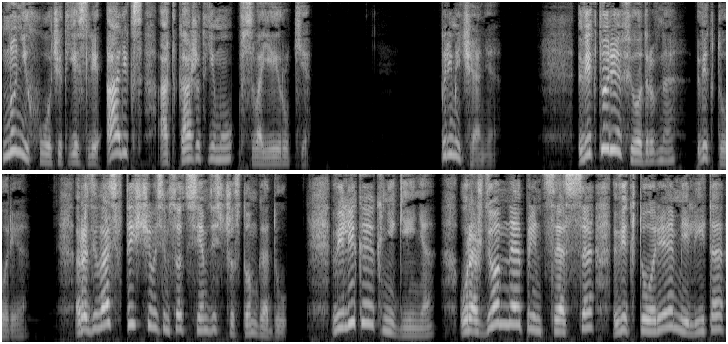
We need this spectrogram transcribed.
но не хочет, если Алекс откажет ему в своей руке. Примечание. Виктория Федоровна, Виктория, родилась в 1876 году. Великая княгиня, урожденная принцесса Виктория Мелита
